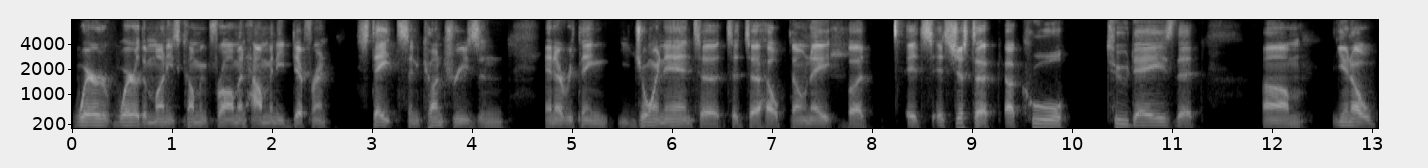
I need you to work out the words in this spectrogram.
where where the money's coming from and how many different states and countries and and everything join in to to to help donate. But it's it's just a, a cool two days that um, you know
